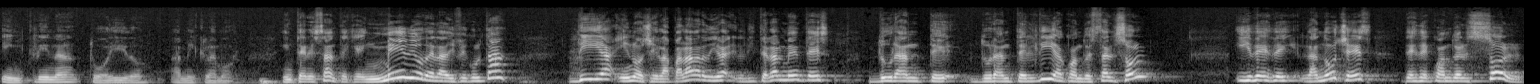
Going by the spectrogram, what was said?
Inclina tu oído a mi clamor. Interesante que en medio de la dificultad, día y noche, y la palabra literalmente es durante, durante el día cuando está el sol, y desde la noche es desde cuando el sol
